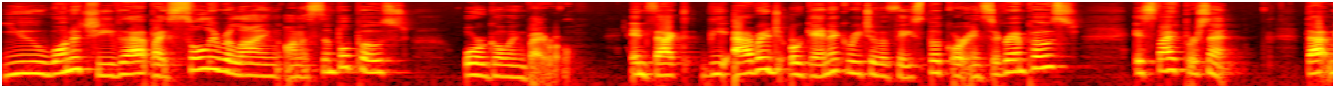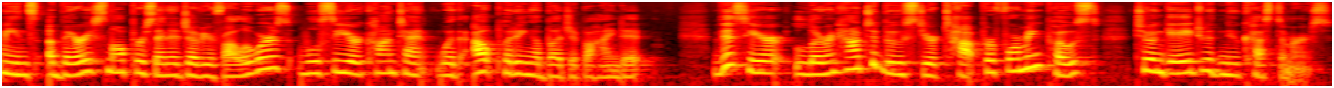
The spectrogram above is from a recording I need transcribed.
you won't achieve that by solely relying on a simple post or going viral. In fact, the average organic reach of a Facebook or Instagram post is 5%. That means a very small percentage of your followers will see your content without putting a budget behind it. This year, learn how to boost your top performing post to engage with new customers.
